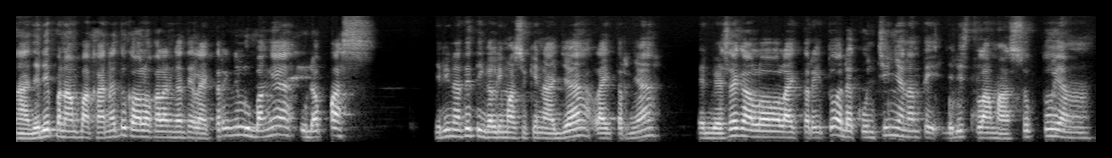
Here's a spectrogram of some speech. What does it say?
nah jadi penampakannya tuh kalau kalian ganti lighter ini lubangnya udah pas jadi nanti tinggal dimasukin aja lighternya dan biasanya kalau lighter itu ada kuncinya nanti jadi setelah masuk tuh yang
